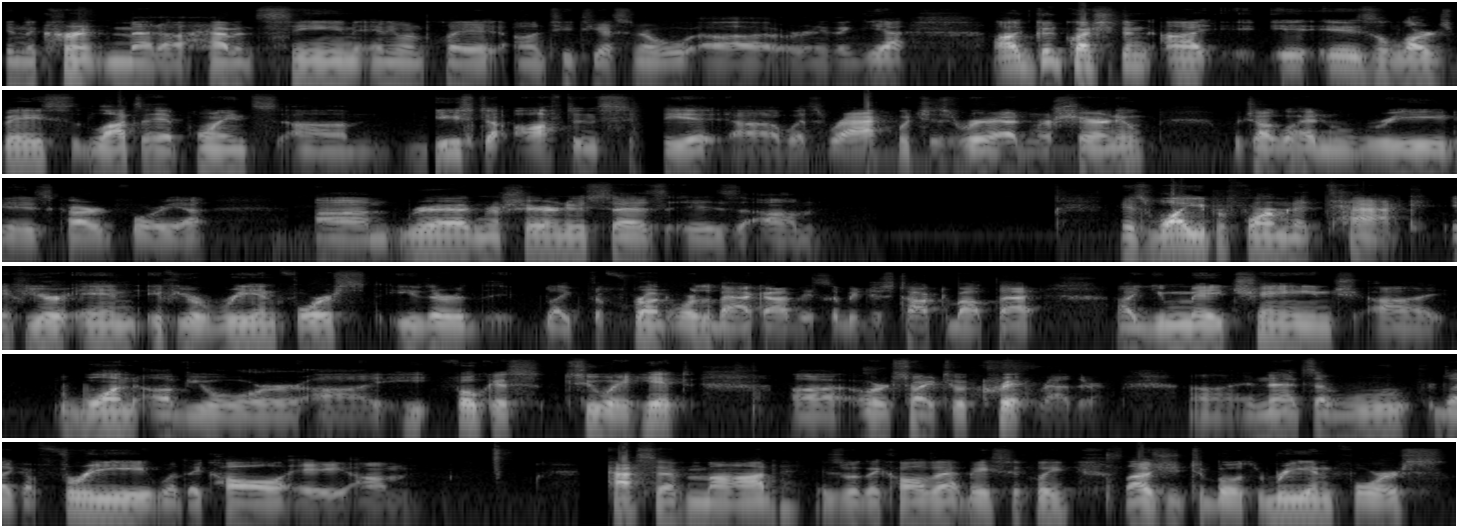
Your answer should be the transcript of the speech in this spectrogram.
in the current meta? Haven't seen anyone play it on TTS or, uh, or anything. Yeah, uh, good question. Uh, it is a large base, lots of hit points. Um, used to often see it uh, with Rack, which is Rear Admiral Chiraneau, which I'll go ahead and read his card for you. Um, Rear Admiral Chiraneau says is um, is while you perform an attack, if you're in, if you're reinforced, either the- like the front or the back, obviously we just talked about that. Uh, you may change uh, one of your uh, focus to a hit, uh, or sorry, to a crit rather, uh, and that's a like a free what they call a um, passive mod is what they call that. Basically, allows you to both reinforce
